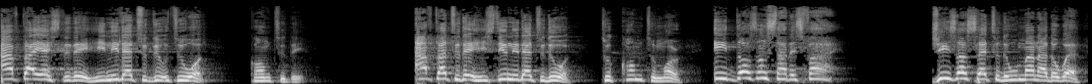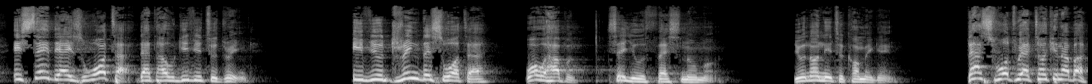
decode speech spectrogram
after yesterday, he needed to do to what? Come today. After today, he still needed to do what? To come tomorrow. It doesn't satisfy. Jesus said to the woman at the well, He said, There is water that I will give you to drink. If you drink this water, what will happen? Say you will thirst no more. You will not need to come again. That's what we are talking about.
